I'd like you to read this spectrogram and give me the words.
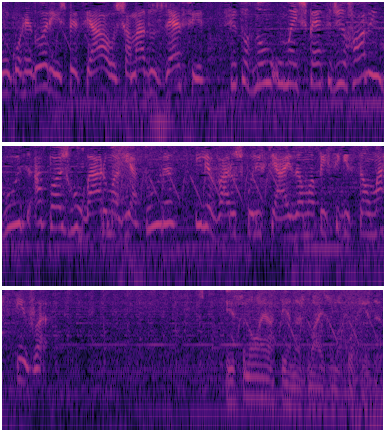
Um corredor em especial, chamado Zephyr, se tornou uma espécie de Robin Hood após roubar uma viatura e levar os policiais a uma perseguição massiva. Isso não é apenas mais uma corrida.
